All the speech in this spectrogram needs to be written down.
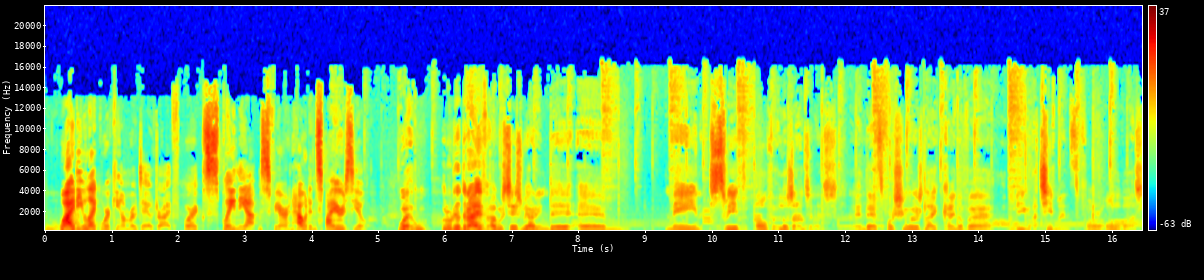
Why do you like working on Rodeo Drive? Or explain the atmosphere and how it inspires you. Well, Rodeo Drive, I would say is we are in the um, main street of Los Angeles, and that's for sure is like kind of a big achievement for all of us.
